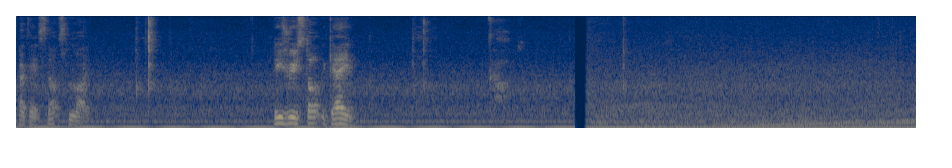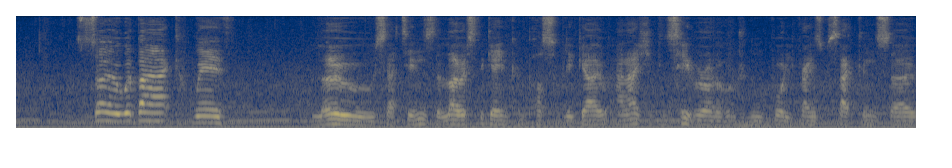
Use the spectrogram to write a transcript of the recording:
Yeah. Okay, so that's low. Please restart the game. So we're back with low settings, the lowest the game can possibly go and as you can see we're on 140 frames per second so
